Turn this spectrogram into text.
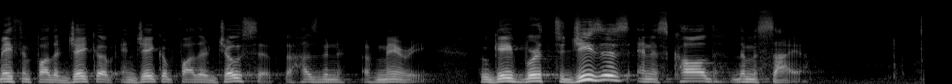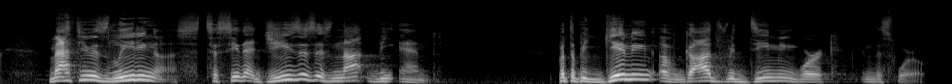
Matthan fathered Jacob. And Jacob fathered Joseph, the husband of Mary, who gave birth to Jesus and is called the Messiah. Matthew is leading us to see that Jesus is not the end, but the beginning of God's redeeming work in this world.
